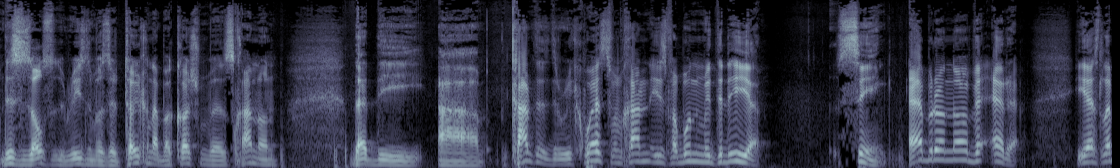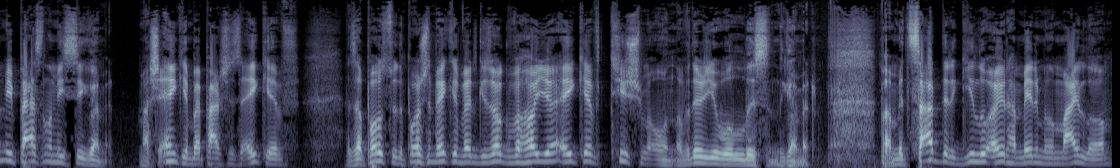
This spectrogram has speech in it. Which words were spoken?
This is also the reason was there Teuchen Abakoshim Chanon that the uh, the request from Chan is verbunden mit seeing. Ebrono ve'era. He has let me pass, let me see Gomer. Mashenkin by Parshas Ekev, as opposed to the portion of Ekev that Gizok v'hoya Ekev. Over there you will listen, Gomer. But mitzad der gilu oir hamerim el mailo,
